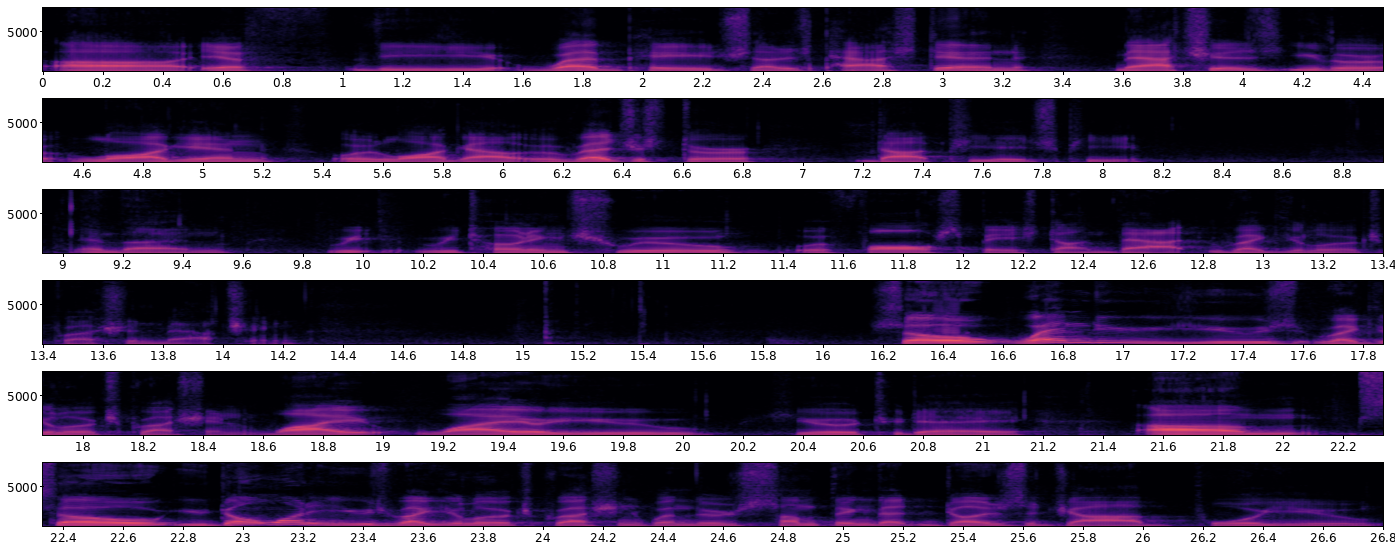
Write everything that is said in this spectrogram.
uh, if the web page that is passed in matches either login or logout or register.php. And then re returning true or false based on that regular expression matching. So when do you use regular expression? Why, why are you here today? Um, so you don't want to use regular expression when there's something that does the job for you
